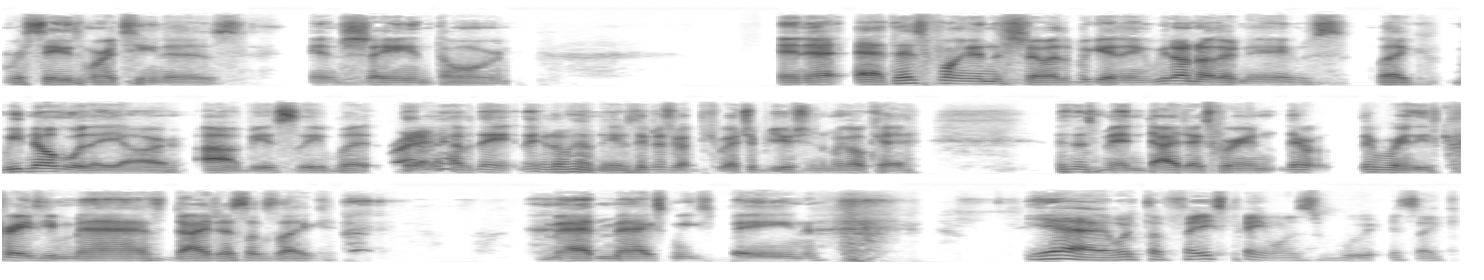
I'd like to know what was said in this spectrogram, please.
Mercedes Martinez, and Shane Thorne. And at, at this point in the show, at the beginning, we don't know their names. Like we know who they are, obviously, but they don't have they, they don't have names. They just got retribution. I'm like, okay. And this man Dijak's wearing they're they're wearing these crazy masks. Dijak looks like Mad Max meets Bane. Yeah, with the face paint was it's like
